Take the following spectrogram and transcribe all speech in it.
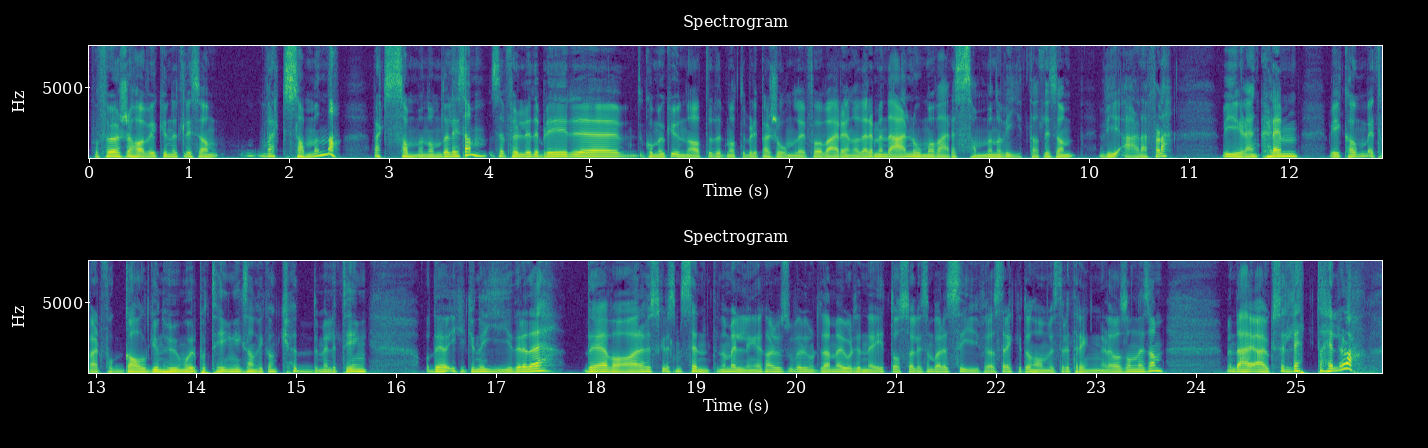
For før så har vi kunnet liksom vært sammen, da vært sammen om det, liksom. Selvfølgelig, det blir det Du kommer jo ikke unna at det på en måte blir personlig for hver en av dere, men det er noe med å være sammen og vite at liksom Vi er der for deg. Vi gir deg en klem. Vi kan etter hvert få galgenhumor på ting. ikke sant? Vi kan kødde med litt ting. Og det å ikke kunne gi dere det, det var Jeg husker liksom sendte noen meldinger. Jeg skulle gjort det, men jeg gjorde det til Nate også. liksom Bare si ifra, strekke ut en hånd hvis dere trenger det, og sånn, liksom. Men det er jo ikke så lett heller, da.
